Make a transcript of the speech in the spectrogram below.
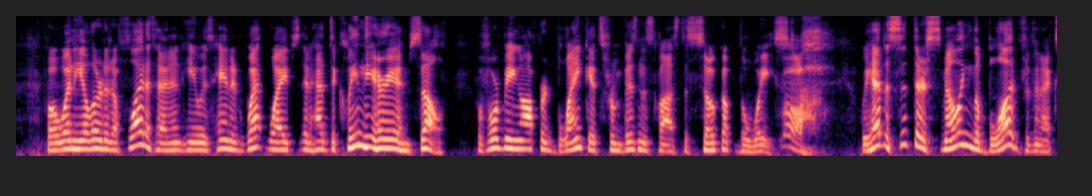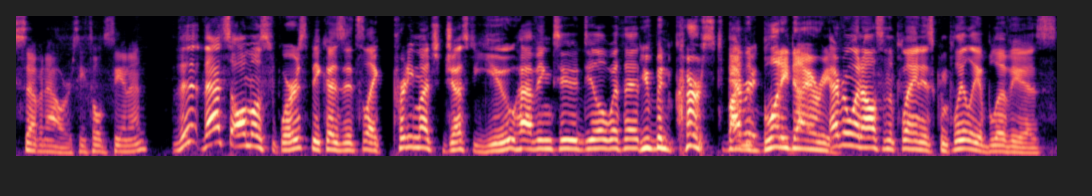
but when he alerted a flight attendant, he was handed wet wipes and had to clean the area himself before being offered blankets from business class to soak up the waste. We had to sit there smelling the blood for the next seven hours, he told CNN. Th- that's almost worse because it's like pretty much just you having to deal with it. You've been cursed by Every- the bloody diarrhea. Everyone else in the plane is completely oblivious.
